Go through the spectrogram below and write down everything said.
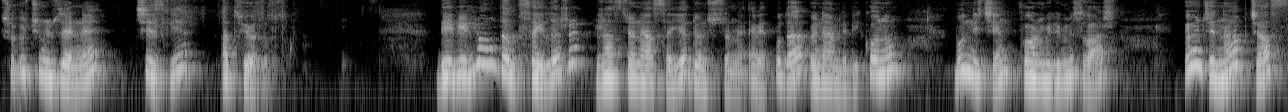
şu 3'ün üzerine çizgi atıyoruz. Devirli ondalık sayıları rasyonel sayıya dönüştürme. Evet bu da önemli bir konu. Bunun için formülümüz var. Önce ne yapacağız?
